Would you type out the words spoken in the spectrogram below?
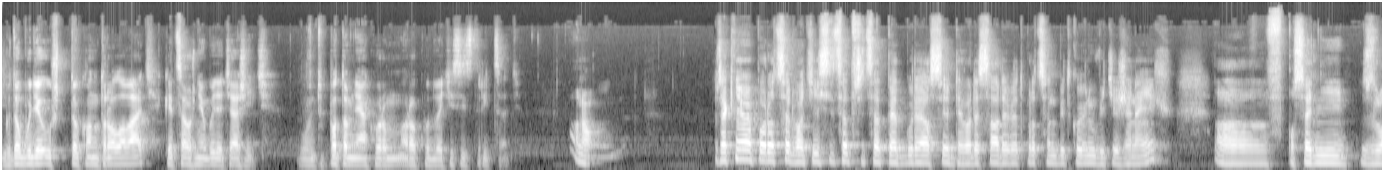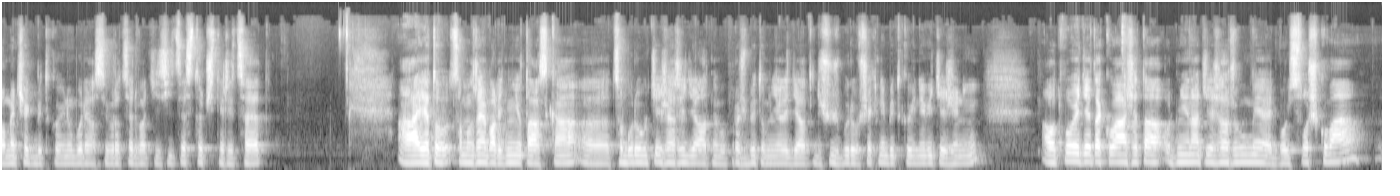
kto bude už to kontrolovať, keď sa už nebude ťažiť? Potom nejakú roku 2030. Ano, Řekněme, po roce 2035 bude asi 99% bitcoinů vytěžených. V poslední zlomeček bitcoinu bude asi v roce 2140. A je to samozřejmě validní otázka, co budou těžaři dělat, nebo proč by to měli dělat, když už budou všechny bitcoiny vytěžený. A odpověď je taková, že ta odměna těžařům je dvojsložková. Eh,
